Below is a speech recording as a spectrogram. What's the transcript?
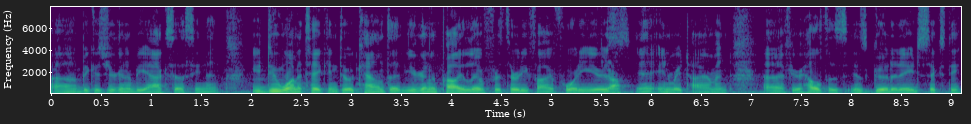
uh, because you're going to be accessing it. You do want to take into account that you're going to probably live for 35, 40 years Yeah. in, in retirement uh, if your health is, is good at age 60.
